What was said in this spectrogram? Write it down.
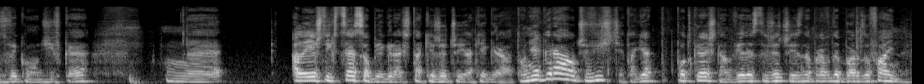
zwykłą dziwkę. E, ale jeśli chce sobie grać takie rzeczy, jakie gra, to nie gra oczywiście. Tak jak podkreślam, wiele z tych rzeczy jest naprawdę bardzo fajnych.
